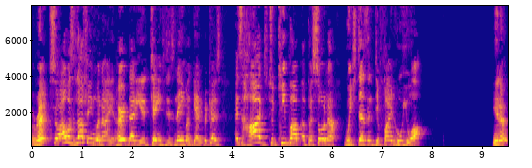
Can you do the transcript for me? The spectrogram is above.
Alright, so I was laughing when I heard that he had changed his name again because it's hard to keep up a persona which doesn't define who you are. You know?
